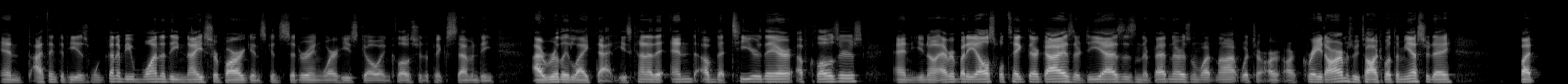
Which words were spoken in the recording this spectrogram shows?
And I think that he is going to be one of the nicer bargains considering where he's going closer to pick 70. I really like that. He's kind of the end of the tier there of closers. And, you know, everybody else will take their guys, their Diaz's and their Bednars and whatnot, which are, are great arms. We talked about them yesterday but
